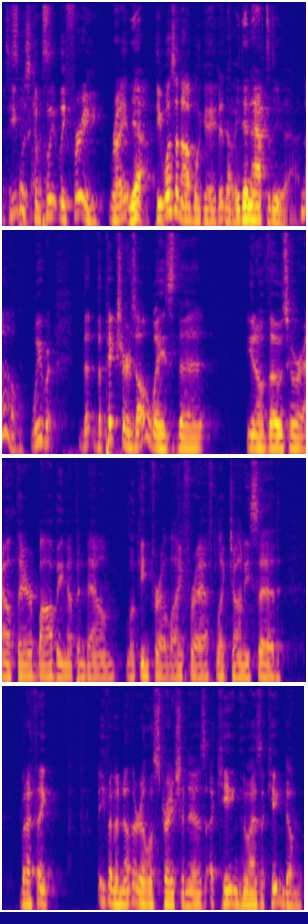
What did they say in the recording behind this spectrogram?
And he was us. completely free, right? yeah. He wasn't obligated. No, he didn't have to do that. No, we were. the The picture is always the, you know, those who are out there bobbing up and down looking for a life raft, like Johnny said. But I think even another illustration is a king who has a kingdom,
